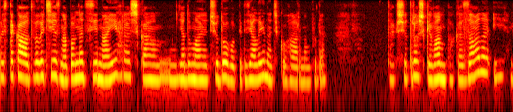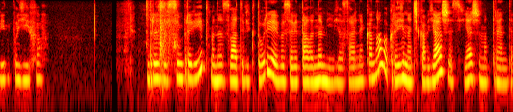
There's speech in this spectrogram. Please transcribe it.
Ось така от величезна повноцінна іграшка. Я думаю, чудово під ялиночку гарно буде. Так що трошки вам показала і він поїхав. Друзі, всім привіт! Мене звати Вікторія і ви завітали на мій в'язальний канал Україночка в'яже, зв'яжемо тренди.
